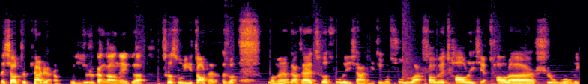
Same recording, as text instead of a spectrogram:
那小纸片顶上估计就是刚刚那个测速仪照出来的。他说我们刚才测速了一下，你这个速度啊稍微超了一些，超了十五公里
